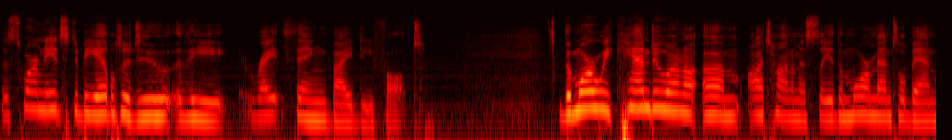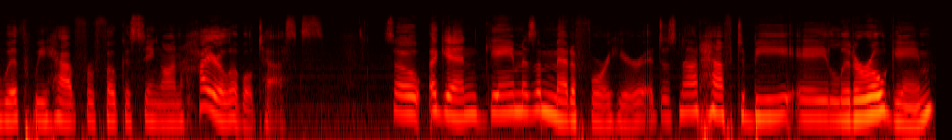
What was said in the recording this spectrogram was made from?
The swarm needs to be able to do the right thing by default. The more we can do um, autonomously, the more mental bandwidth we have for focusing on higher level tasks. So again, game is a metaphor here. It does not have to be a literal game,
